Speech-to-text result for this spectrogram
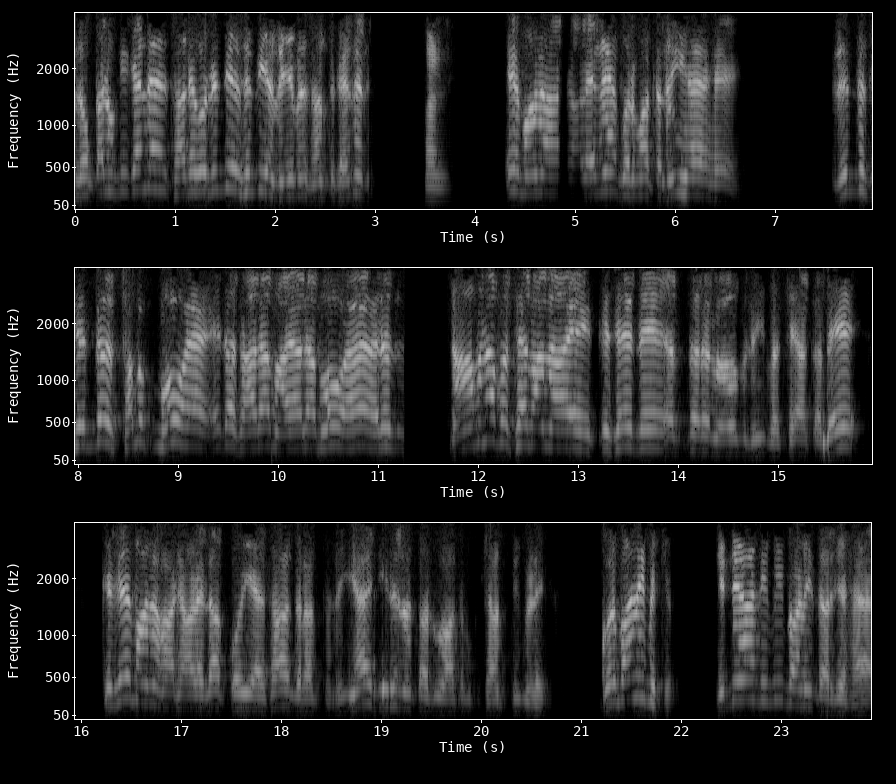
ਲੋਕਾਂ ਨੂੰ ਕੀ ਕਹਿੰਦੇ ਸਾਡੇ ਕੋਲ ਰਿੱਧੀ ਸਿੱਧੀ ਹੁੰਦੀ ਜਿਵੇਂ ਸੰਤ ਕਹਿੰਦੇ ਨੇ। ਹਾਂਜੀ। ਇਹ ਮਨਾਸ ਵਾਲੇ ਨੇ ਗੁਰਮਤ ਨਹੀਂ ਹੈ ਇਹ। ਰਿੱਧ ਸਿੱਧ ਸਭ ਮੋਹ ਹੈ, ਇਹਦਾ ਸਾਰਾ ਮਾਇਆ ਦਾ ਮੋਹ ਹੈ ਨਾਮ ਨਾ ਵਸਿਆ ਮਨ ਆਏ, ਕਿਸੇ ਦੇ ਅੰਦਰ ਨਾਮ ਨਹੀਂ ਵਸਿਆ ਕਦੇ, ਕਿਸੇ ਮਨ ਹੱਠ ਵਾਲੇ ਦਾ ਕੋਈ ਐਸਾ ਗ੍ਰੰਥ ਨਹੀਂ ਹੈ, ਜਿਹਦੇ ਨਾਲ ਤੁਹਾਨੂੰ ਆਤਮਿਕ ਸ਼ਾਂਤੀ ਮਿਲੇ। ਗੁਰਬਾਣੀ ਵਿੱਚ ਜਿੰਨਿਆਂ ਦੀ ਵੀ ਬਾਣੀ ਦਰਜ ਹੈ,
